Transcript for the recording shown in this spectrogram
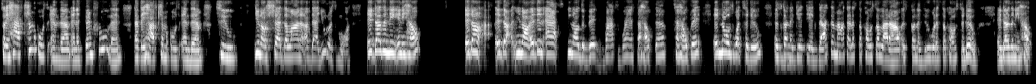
So they have chemicals in them and it's been proven that they have chemicals in them to you know shed the lining of that uterus more. It doesn't need any help. It don't it don't, you know it didn't ask you know the big box brands to help them to help it. It knows what to do. It's going to get the exact amount that it's supposed to let out. It's going to do what it's supposed to do. It doesn't need help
